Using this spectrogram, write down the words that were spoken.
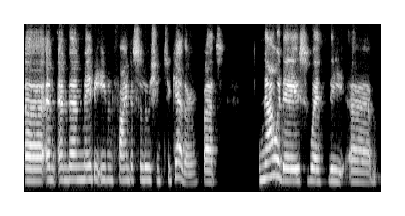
uh, and and then maybe even find a solution together but nowadays with the um,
